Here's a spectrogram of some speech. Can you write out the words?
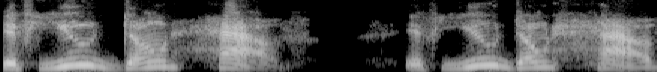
If you don't have if you don't have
